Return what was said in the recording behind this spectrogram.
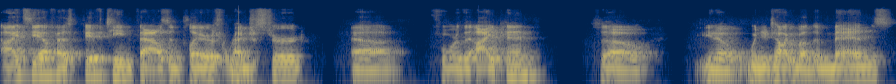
ITF has 15,000 players registered uh, for the IPIN. So, you know, when you're talking about the men's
